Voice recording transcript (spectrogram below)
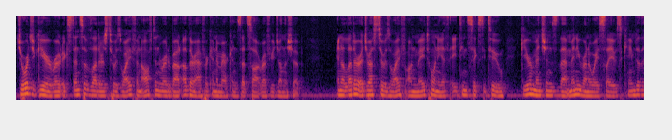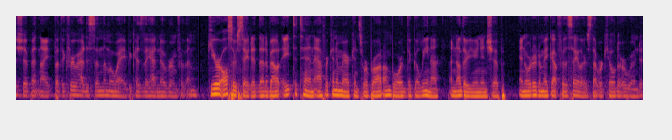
George Geer wrote extensive letters to his wife and often wrote about other African Americans that sought refuge on the ship. In a letter addressed to his wife on May 20, 1862, Geer mentions that many runaway slaves came to the ship at night, but the crew had to send them away because they had no room for them. Geer also stated that about 8 to 10 African Americans were brought on board the Galena, another Union ship, in order to make up for the sailors that were killed or wounded.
